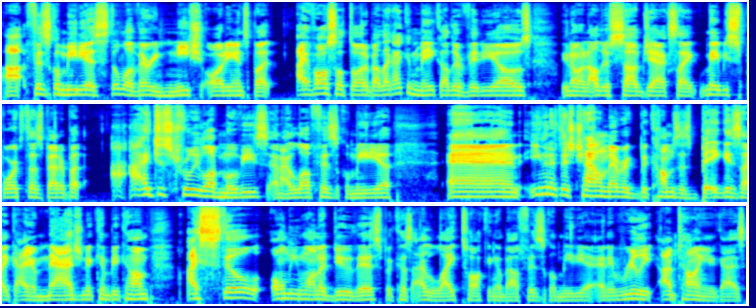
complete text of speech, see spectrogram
uh, physical media is still a very niche audience, but I've also thought about like I can make other videos, you know, and other subjects like maybe sports does better, but I just truly love movies and I love physical media. And even if this channel never becomes as big as like I imagine it can become, I still only want to do this because I like talking about physical media. And it really, I'm telling you guys,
